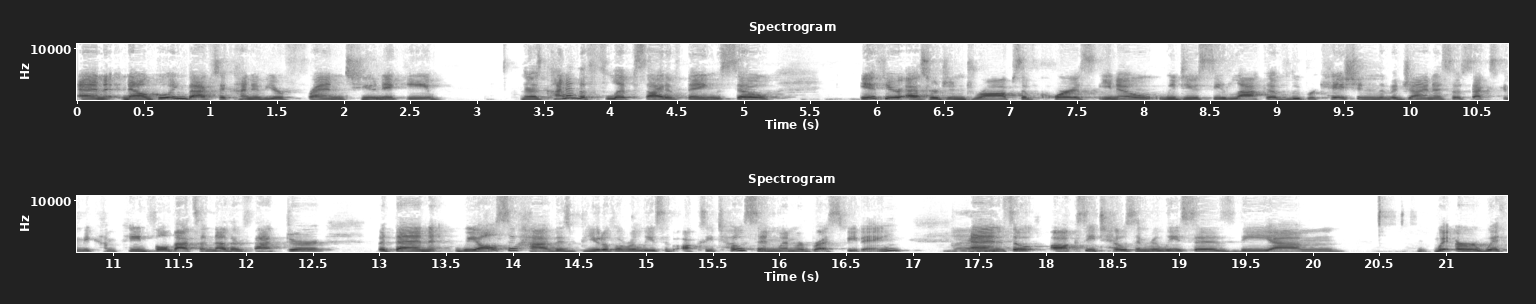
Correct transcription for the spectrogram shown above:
And now going back to kind of your friend too, Nikki, there's kind of the flip side of things. So if your estrogen drops, of course, you know, we do see lack of lubrication in the vagina, so sex can become painful. That's another factor. But then we also have this beautiful release of oxytocin when we're breastfeeding. Right. And so oxytocin releases the um, or with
